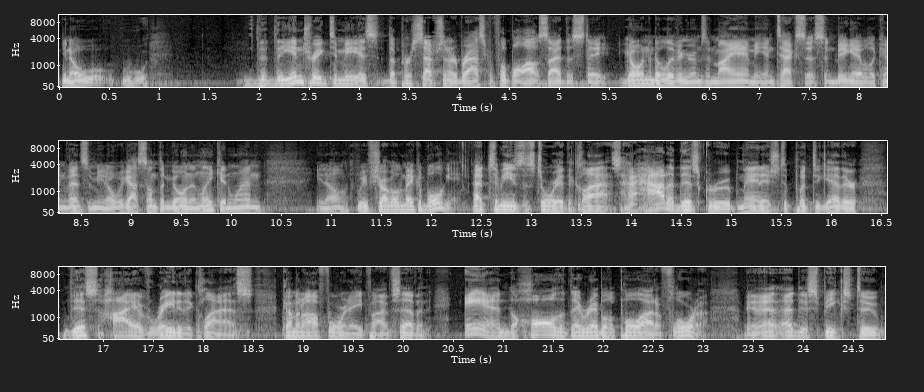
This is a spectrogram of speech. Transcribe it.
you know. W- the, the intrigue to me is the perception of Nebraska football outside the state. Going into living rooms in Miami and Texas and being able to convince them, you know, we got something going in Lincoln when, you know, we've struggled to make a bowl game. That to me is the story of the class. How did this group manage to put together this high of rated a class coming off four and eight five seven, and the haul that they were able to pull out of Florida? I mean, that, that just speaks to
